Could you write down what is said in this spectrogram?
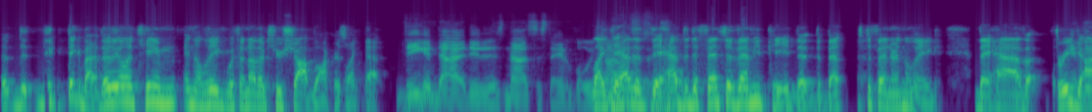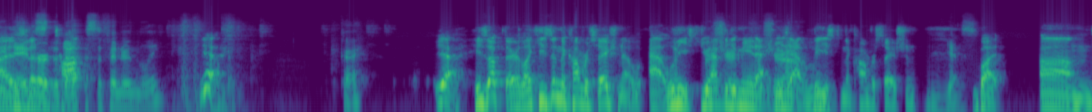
th- th- Think about it. They're the only team in the league with another two shot blockers like that. Vegan diet, dude, it is not sustainable. We've Like they have, the, they have the defensive MVP, the, the best defender in the league. They have three Anthony guys Davis that are the top. best defender in the league. Yeah, Okay, yeah, he's up there. Like he's in the conversation at, at least. You For have sure, to give me that sure. he's at least in the conversation. yes, But um,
